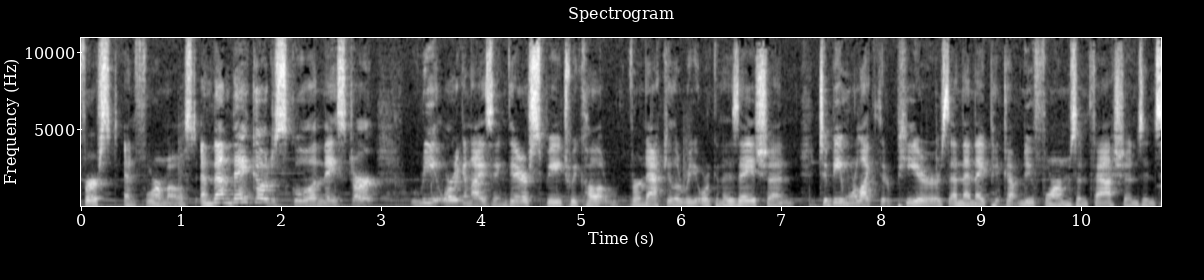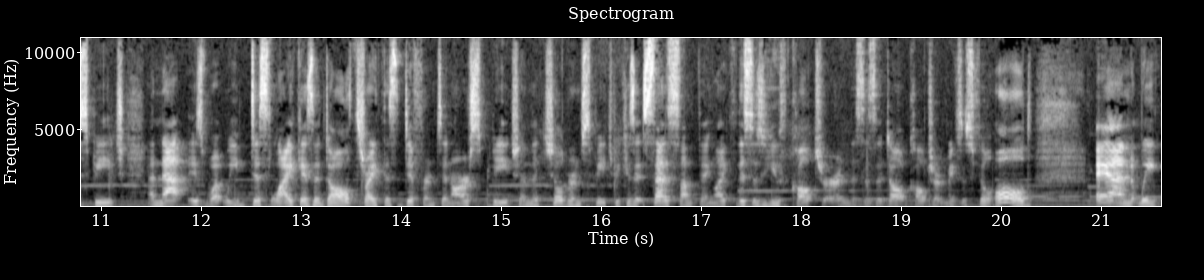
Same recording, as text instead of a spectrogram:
first and foremost. And then they go to school and they start reorganizing their speech. We call it vernacular reorganization to be more like their peers. And then they pick up new forms and fashions in speech. And that is what we dislike as adults, right? This difference in our speech and the children's speech because it says something like this is youth culture and this is adult culture. It makes us feel old and we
